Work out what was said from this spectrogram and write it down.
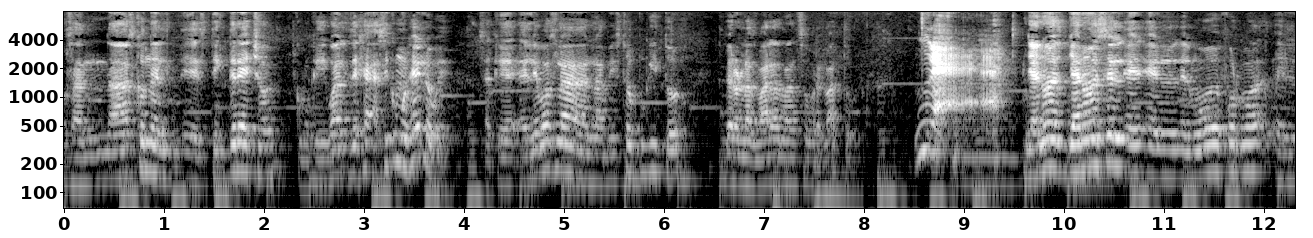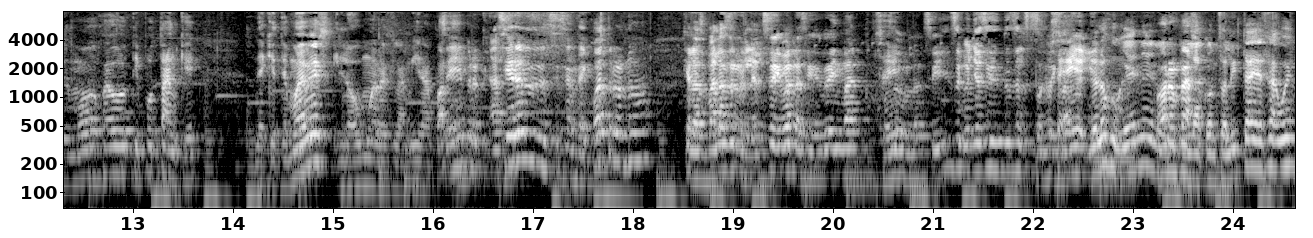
o sea, nada más con el stick derecho, como que igual deja, así como el Halo, güey. O sea, que elevas la, la vista un poquito, pero las balas van sobre el vato, güey. Ya no es, ya no es el, el, el- el modo de forma, el modo de juego tipo tanque, de que te mueves y luego mueves la mira aparte. Sí, pero así era desde el 64, ¿no? Que las balas de realidad se iban así de imán. Sí. Sí, según yo sí, desde el O 64. sea, yo, yo lo jugué en, el- Ahora, en pues. la consolita esa, güey.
